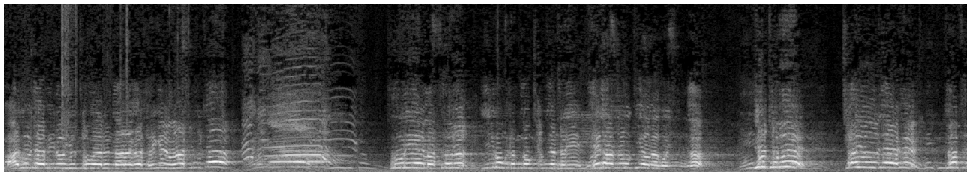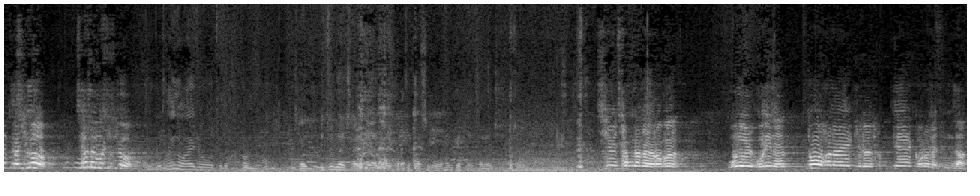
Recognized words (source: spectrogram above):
마구잡이로 유통하는 나라가 되길 원하십니까? 우리의 맞서는 2030 청년들이 대다수 깨어나고 있습니다. 유튜브에 자유대학을 검색하시고 찾아보십시오. 당연히 와야죠. 저도 가까운데. 유튜브에 자유대학을 검색하시고 함께 동참해 주십시오. 시위 참가자 여러분, 오늘 우리는 또 하나의 길을 함께 걸어냈습니다.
